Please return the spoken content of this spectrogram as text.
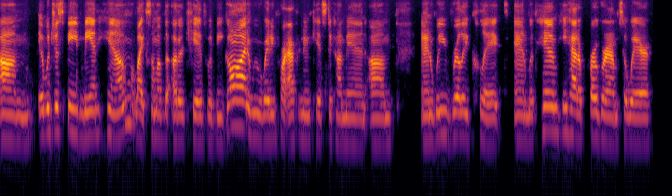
um, it would just be me and him. Like some of the other kids would be gone, and we were waiting for afternoon kids to come in. Um, and we really clicked. And with him, he had a program to where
